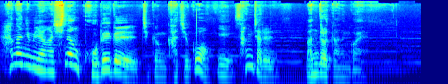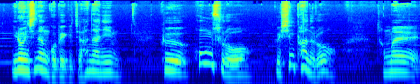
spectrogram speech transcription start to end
하나님을 향한 신앙 고백을 지금 가지고 이 상자를 만들었다는 거예요. 이런 신앙 고백이죠. 하나님 그 홍수로 그 심판으로 정말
